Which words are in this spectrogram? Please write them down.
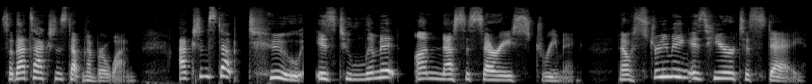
So that's action step number one. Action step two is to limit unnecessary streaming. Now, streaming is here to stay.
